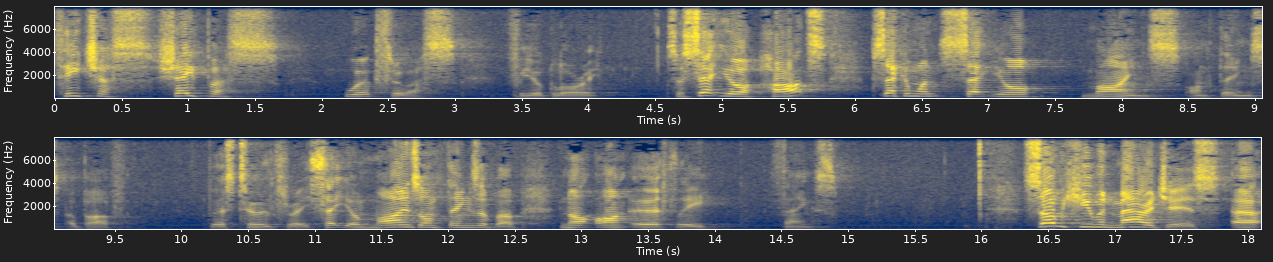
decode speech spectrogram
Teach us, shape us, work through us for your glory. So set your hearts. Second one, set your minds on things above. Verse 2 and 3. Set your minds on things above, not on earthly things. Some human marriages uh,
